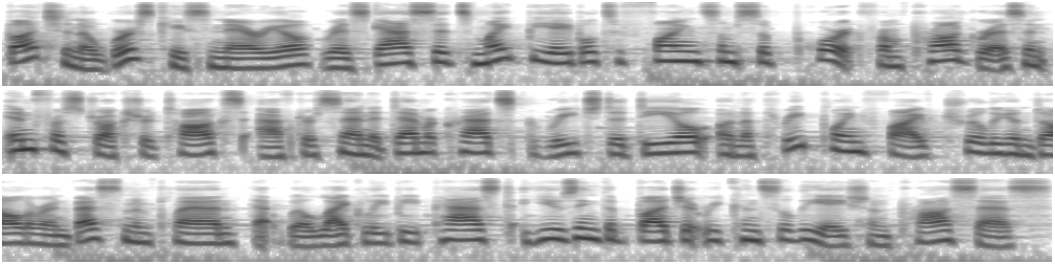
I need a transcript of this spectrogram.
But in a worst case scenario, risk assets might be able to find some support from progress in infrastructure talks after Senate Democrats reached a deal on a $3.5 trillion investment plan that will likely be passed using the budget reconciliation process.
